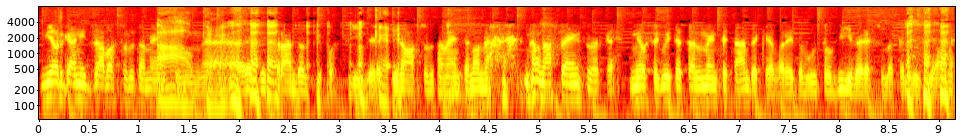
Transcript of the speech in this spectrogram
mi organizzavo assolutamente Ah, in, ok. eh, registrando il più possibile. Ok. Sì, no, assolutamente, non, non ha senso perché ne ho seguite talmente tante che avrei dovuto vivere sulla televisione.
